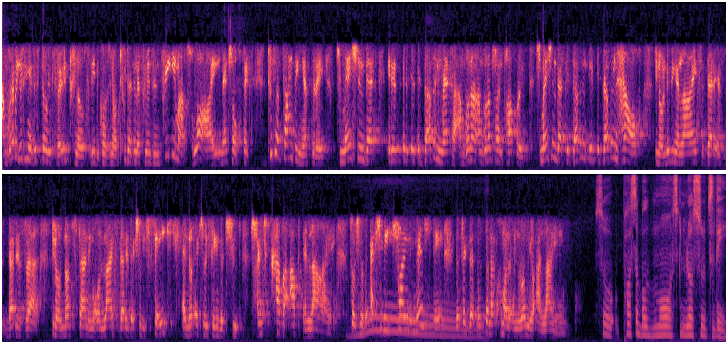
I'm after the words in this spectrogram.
I'm going to be looking at this story very closely because, you know, Twitter and see that's why, in actual fact, tweeted something yesterday to mention that it is it, it- doesn't matter. I'm gonna I'm gonna try and paraphrase. She mentioned that it doesn't it, it doesn't help, you know, living a life that is that is uh, you know not stunning or life that is actually fake and not actually saying the truth, trying to cover up a lie. So she was actually trying mentioning the fact that Mr. Kumalo and Are lying. So possible more lawsuits there.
